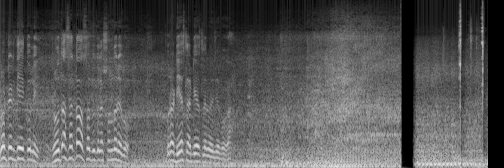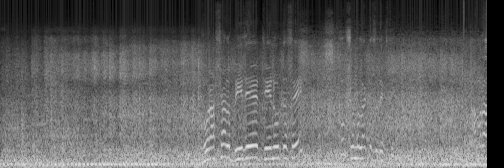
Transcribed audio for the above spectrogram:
রোটের দিয়েই তুলি। রোদ আছে তো, ছবিগুলো সুন্দর হইব। পুরো ডিএসএলআর ডিএসএলআর হয়ে যাব গা ঘোড়াশাল ব্রিজে ট্রেন উঠতেছে। খুব সুন্দর লাগতেছে দেখতে। আমরা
